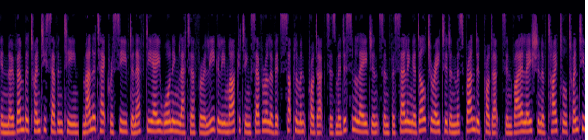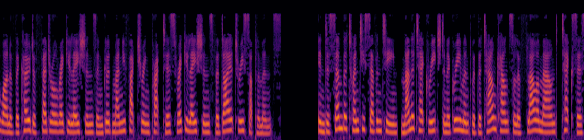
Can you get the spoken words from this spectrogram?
In November 2017, Mannatech received an FDA warning letter for illegally marketing several of its supplement products as medicinal agents and for selling adulterated and misbranded products in violation of Title 21 of the Code of Federal Regulations and Good Manufacturing Practice regulations for dietary supplements. In December 2017, Mannatech reached an agreement with the Town Council of Flower Mound, Texas,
